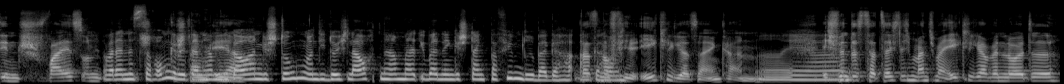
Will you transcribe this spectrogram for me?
den Schweiß und. Aber dann ist es doch umgedreht. Dann haben die eher- Bauern gestunken und die Durchlauchten haben halt über den Gestank Parfüm drüber geha Was gehauen. noch viel ekliger sein kann. Ah, ja. Ich finde es tatsächlich manchmal ekliger, wenn Leute.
